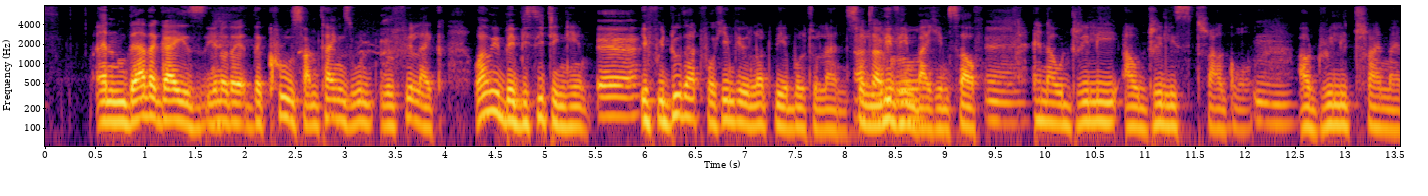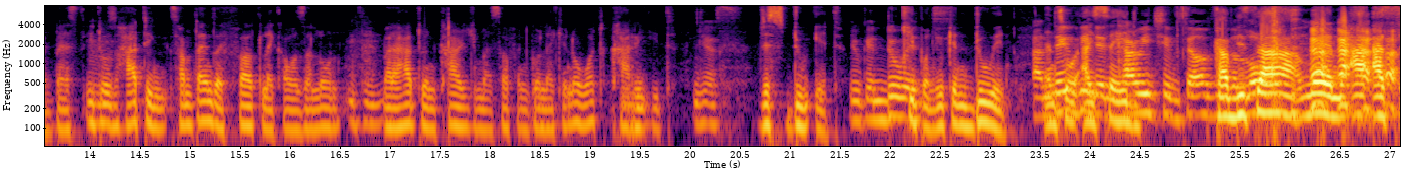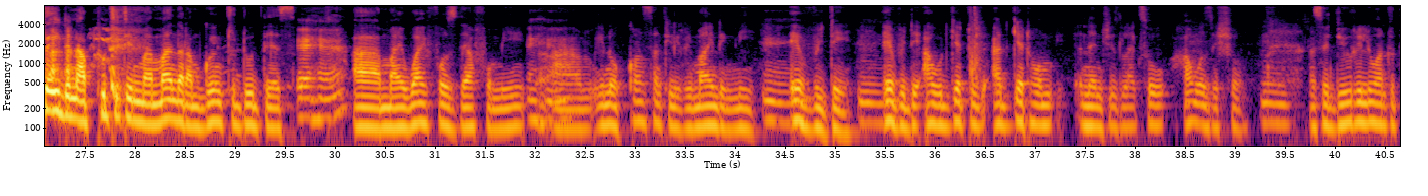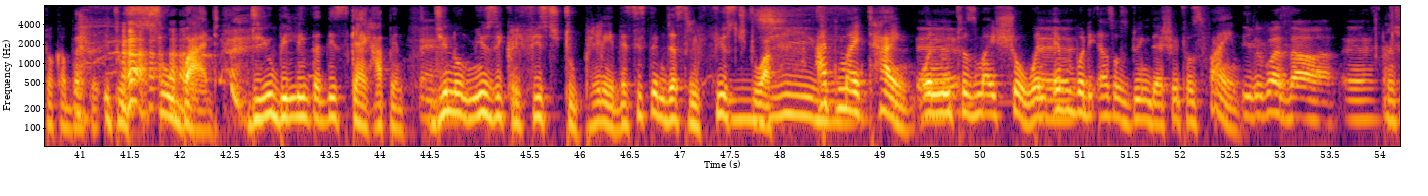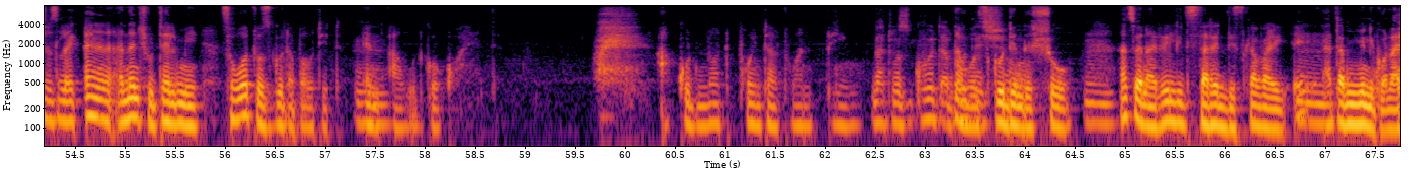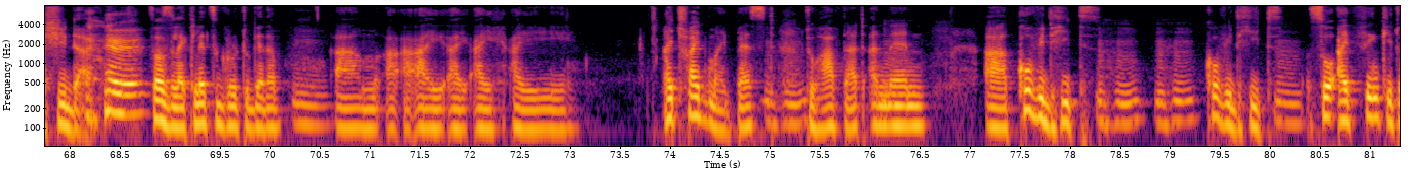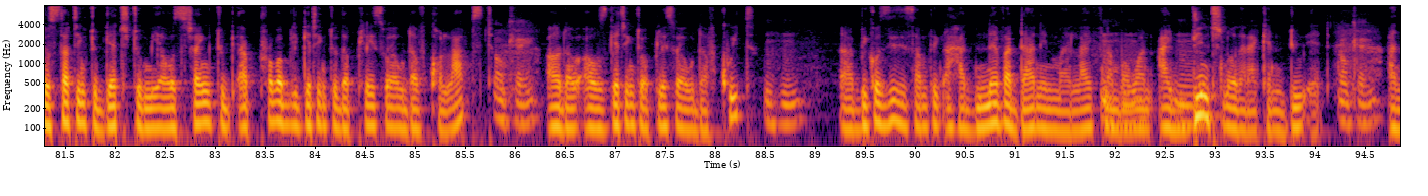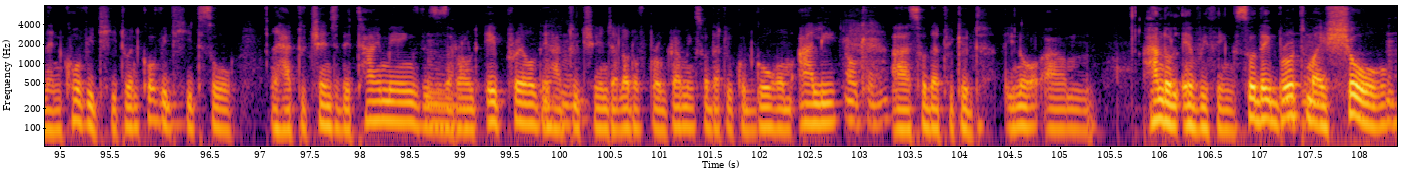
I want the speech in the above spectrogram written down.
And the other guys, you know, the, the crew sometimes will, will feel like, why are we babysitting him? yeah. If we do that for him, he will not be able to learn. So That's leave him by himself. yeah. And I would really, I would really struggle. mm, I would really try my best. It mm. was hurting. Sometimes I felt like I was alone, mm -hmm. but I had to encourage myself and go like, you know what, carry it. yes Just do it. you can do Keep it keep on. You can do it. And, and David so I said, encouraged himself Kabisa, man. I, I said and I put it in my mind that I'm going to do this. Uh-huh. Uh, my wife was there for me, Mhm. um, you know, constantly reminding me Mm. every day. Mm. Every day, I would get to, I'd get home, and then she's like, "So, how was the show?" Mm. I said, "Do you really want to talk about it? It was so bad. Do you believe that this guy happened? Do you know music refused to play? The system just refused to work. At my time, when it was my show, when Eh. everybody else was doing their show, it was fine." ilikuwa eh. And she was like, and, and then she would tell me, so what was good about it? And I would go quiet. I could not point out one thing that was good about that was good in the show. Mm. That's when I really started discovering, eh, hata mimi niko na shida. Mm. so I was like, let's grow together. Mm. Um, I, I, I, I, I, I tried my best Mm-hmm. to have that. And then uh, COVID hit. Mhm, mhm. COVID hit. Mm. So I think it was starting to get to me. I was trying to, uh, probably getting to the place where I would have collapsed. okay I, would have, I was getting to a place where I would have quit Mhm. uh, because this is something I had never done in my life. Number one, I didn't know that I can do it. okay And then COVID hit. When COVID hit, so I had to change the timings. This is around April. They had to change a lot of programming so that we could go home early, okay uh, so that we could, you know, um, handle everything. So they brought my show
